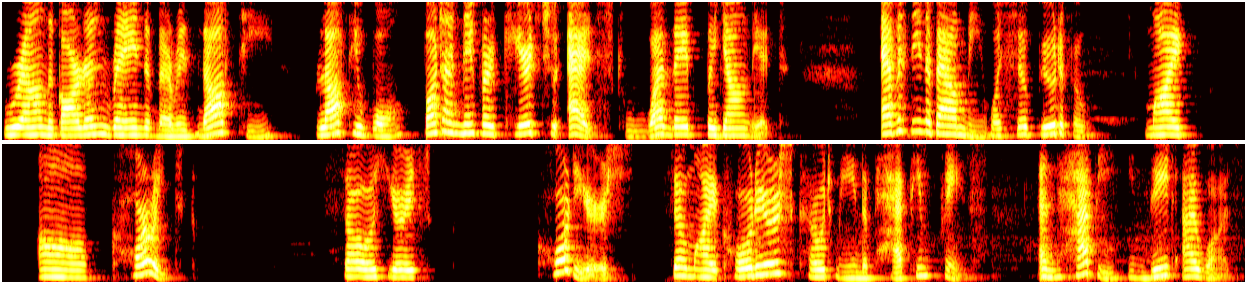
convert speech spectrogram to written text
Round the garden ran a very lofty, lofty wall, but I never cared to ask what lay beyond it. Everything about me was so beautiful. My uh, courage. So here is courtiers. So my courtiers called me the Happy Prince, and happy indeed I was.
